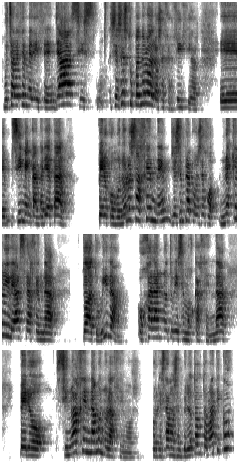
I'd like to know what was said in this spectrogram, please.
muchas veces me dicen, ya, si, es estupendo lo de los ejercicios, eh, sí, me encantaría tal, pero como no los agenden, yo siempre aconsejo, no es que lo ideal sea agendar toda tu vida. Ojalá no tuviésemos que agendar, pero si no agendamos no lo hacemos, porque estamos en piloto automático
